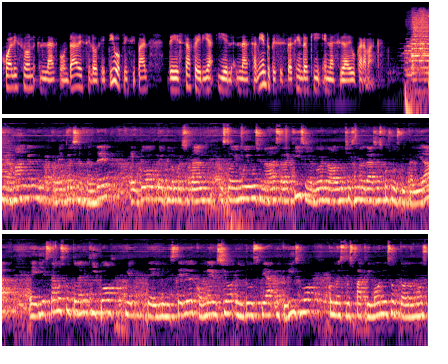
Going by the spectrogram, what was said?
cuáles son las bondades, el objetivo principal de esta feria y el lanzamiento que se está haciendo aquí en la ciudad de Bucaramanga. Bucaramanga, en el departamento de Santander. Eh, yo, en lo personal, estoy muy emocionada de estar aquí. Señor gobernador, muchísimas gracias por su hospitalidad. Eh, y estamos con todo el equipo del Ministerio de Comercio, Industria y Turismo, con nuestros patrimonios autónomos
